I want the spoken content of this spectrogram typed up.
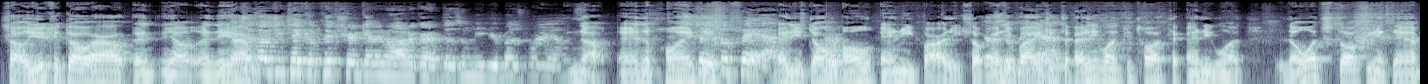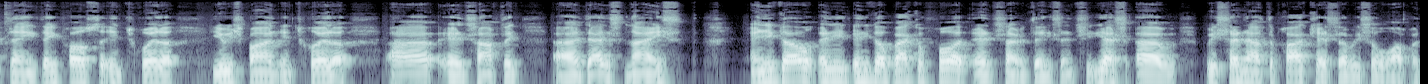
So you could go out and you know, and they Just because you take a picture and get an autograph doesn't mean you're best friends. no. And the point It's just is, and you don't own anybody, so Just anybody can, fan. anyone can talk to anyone. No one's stalking a damn thing. They post it in Twitter. You respond in Twitter uh, in something uh, that is nice, and you go and you, and you go back and forth and certain things. And she, yes, uh, we send out the podcast every so often.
